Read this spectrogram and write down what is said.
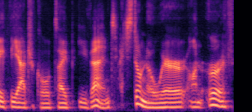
a theatrical type event. I just don't know where on earth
